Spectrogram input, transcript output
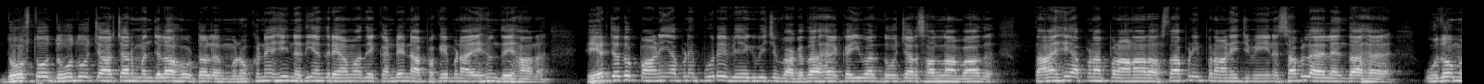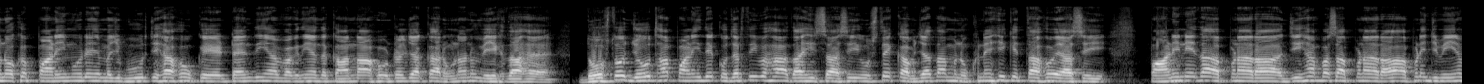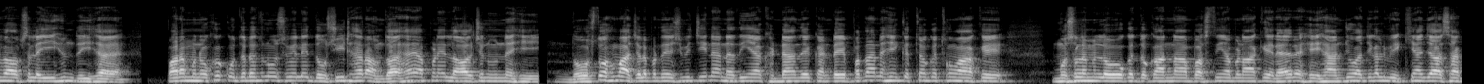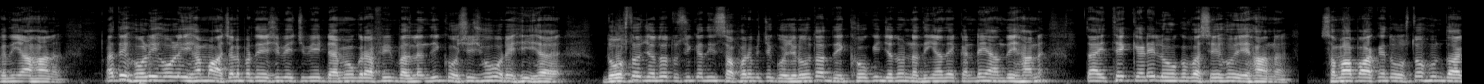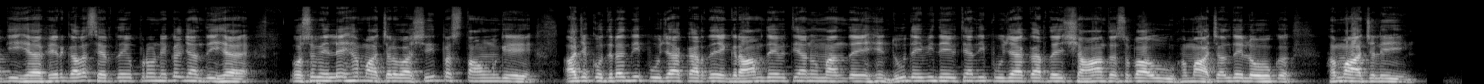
ਦੋਸਤੋ ਦੋ ਦੋ ਚਾਰ ਚਾਰ ਮੰਜ਼ਲਾ ਹੋਟਲ ਮਨੁੱਖ ਨੇ ਹੀ ਨਦੀਆਂ ਦਰਿਆਵਾਂ ਦੇ ਕੰਢੇ ਨੱਪ ਕੇ ਬਣਾਏ ਹੁੰਦੇ ਹਨ। ਫਿਰ ਜਦੋਂ ਪਾਣੀ ਆਪਣੇ ਪੂਰੇ ਵੇਗ ਵਿੱਚ ਵਗਦਾ ਹੈ, ਕਈ ਵਾਰ 2-4 ਸਾਲਾਂ ਬਾਅਦ, ਤਾਂ ਇਹ ਆਪਣਾ ਪੁਰਾਣਾ ਰਸਤਾ, ਆਪਣੀ ਪੁਰਾਣੀ ਜ਼ਮੀਨ ਸਭ ਲੈ ਲੈਂਦਾ ਹੈ। ਉਦੋਂ ਮਨੁੱਖ ਪਾਣੀ ਮੂਰੇ ਮਜਬੂਰ ਜਿਹਾ ਹੋ ਕੇ ਟਹਿੰਦੀਆਂ ਵਗਦੀਆਂ ਦੁਕਾਨਾਂ, ਹੋਟਲ ਜਾਂ ਘਰ ਉਹਨਾਂ ਨੂੰ ਵੇਖਦਾ ਹੈ। ਦੋਸਤੋ, ਜੋ ਥਾਂ ਪਾਣੀ ਦੇ ਕੁਦਰਤੀ ਵਹਾਅ ਦਾ ਹਿੱਸਾ ਸੀ, ਉਸ ਤੇ ਕਬਜ਼ਾ ਤਾਂ ਮਨੁੱਖ ਨੇ ਹੀ ਕੀਤਾ ਹੋਇਆ ਸੀ। ਪਾਣੀ ਨੇ ਤਾਂ ਆਪਣਾ ਰਾਹ, ਜੀ ਹਾਂ, ਬਸ ਆਪਣਾ ਰਾਹ, ਆਪਣੀ ਜ਼ਮੀਨ ਵਾਪਸ ਲਈ ਹੁੰਦੀ ਹੈ। ਪਰ ਮਨੁੱਖ ਕੁਦਰਤ ਨੂੰ ਉਸ ਵੇਲੇ ਦੋਸ਼ੀ ਠਹਿਰਾਉਂਦਾ ਹੈ, ਆਪਣੇ ਲਾਲਚ ਨੂੰ ਨਹੀਂ। ਦੋਸਤੋ, ਹਿਮਾਚਲ ਪ੍ਰਦੇਸ਼ ਵਿੱਚ ਇਹਨਾਂ ਨਦੀਆਂ, ਖੱਡਾਂ ਦੇ ਕੰਢੇ ਪਤਾ ਨਹੀਂ ਕਿੱਥੋਂ ਕਿੱਥੋਂ ਆ ਕੇ ਮੁਸਲਮ ਲੋਕ ਦੁਕਾਨਾਂ, ਬਸਤੀਆਂ ਬਣਾ ਕੇ ਰਹਿ ਰਹੇ ਹਨ, ਜੋ ਅੱਜਕੱਲ ਵੇਖੀਆਂ ਜਾ ਸਕਦੀਆਂ ਹਨ। ਅਤੇ ਹੌਲੀ-ਹੌਲੀ ਹਿਮਾਚਲ ਪ੍ਰਦੇਸ਼ ਵਿੱਚ ਵੀ ਡੈਮੋਗ੍ਰਾਫੀ ਬਦਲਣ ਦੀ ਕੋਸ਼ਿਸ਼ ਹੋ ਰਹੀ ਹੈ। ਦੋਸਤੋ, ਜਦੋਂ ਤੁਸੀਂ ਕਦੀ ਸਫ਼ਰ ਵਿੱਚ ਗੁਜ਼ਰੋ ਤਾਂ ਦੇਖੋ ਕਿ ਜਦੋਂ ਨਦੀਆਂ ਦੇ ਕੰਢੇ ਆਉਂਦੇ ਹਨ ਤਾਂ ਇੱਥੇ ਕਿਹੜੇ ਲੋਕ ਵਸੇ ਹੋਏ ਹਨ? ਸਮਾਂ ਪਾ ਕੇ ਦੋਸਤੋ, ਹੁੰਦਾ ਕੀ ਹੈ? ਫਿਰ ਗੱਲ ਸਿਰ ਦੇ ਉੱਪਰੋਂ ਨਿਕਲ ਜਾਂਦੀ ਹੈ। ਉਸ ਵੇਲੇ ਹਿਮਾਚਲ ਵਾਸੀ ਪਛਤਾਉਣਗੇ। ਅੱਜ ਕੁਦਰਤ ਦੀ ਪੂਜਾ ਕਰਦੇ ਗ੍ਰਾਮ ਦੇਵਤਿਆਂ ਨੂੰ ਮੰਨਦੇ, ਹਿੰਦੂ ਦੇਵੀ ਦੇਵਤਿਆਂ ਦੀ ਪੂਜਾ ਕਰਦੇ ਸ਼ਾਂਤ ਸੁਭਾਊ ਹਿਮਾਚਲ ਦੇ ਲੋਕ, ਹਿਮਾਚਲੀ।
